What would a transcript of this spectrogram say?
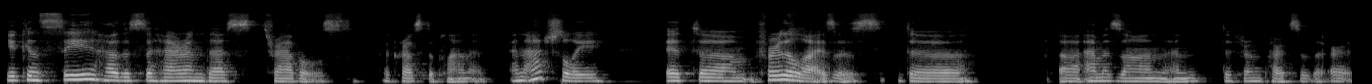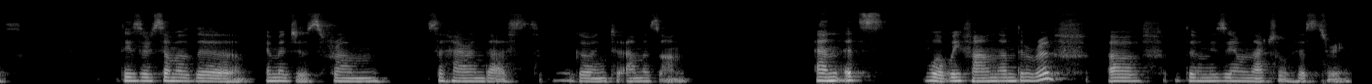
You can see how the Saharan dust travels across the planet. And actually, it um, fertilizes the uh, Amazon and different parts of the earth. These are some of the images from Saharan dust going to Amazon. And it's what we found on the roof of the Museum of Natural History.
